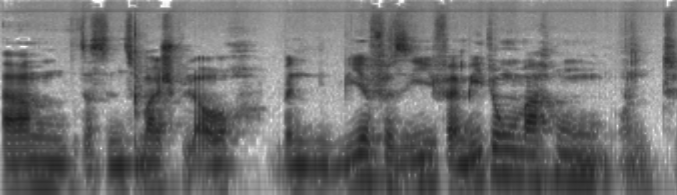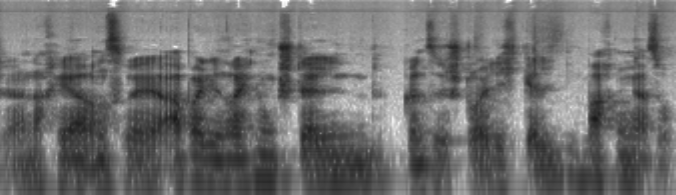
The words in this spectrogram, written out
Ähm, das sind zum Beispiel auch, wenn wir für Sie Vermietung machen und äh, nachher unsere Arbeit in Rechnung stellen, können Sie steuerlich geltend machen, also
